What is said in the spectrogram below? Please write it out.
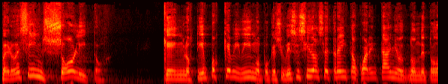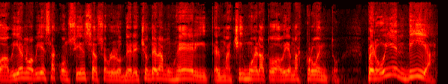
Pero es insólito que en los tiempos que vivimos, porque si hubiese sido hace 30 o 40 años donde todavía no había esa conciencia sobre los derechos de la mujer y el machismo era todavía más cruento, pero hoy en día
